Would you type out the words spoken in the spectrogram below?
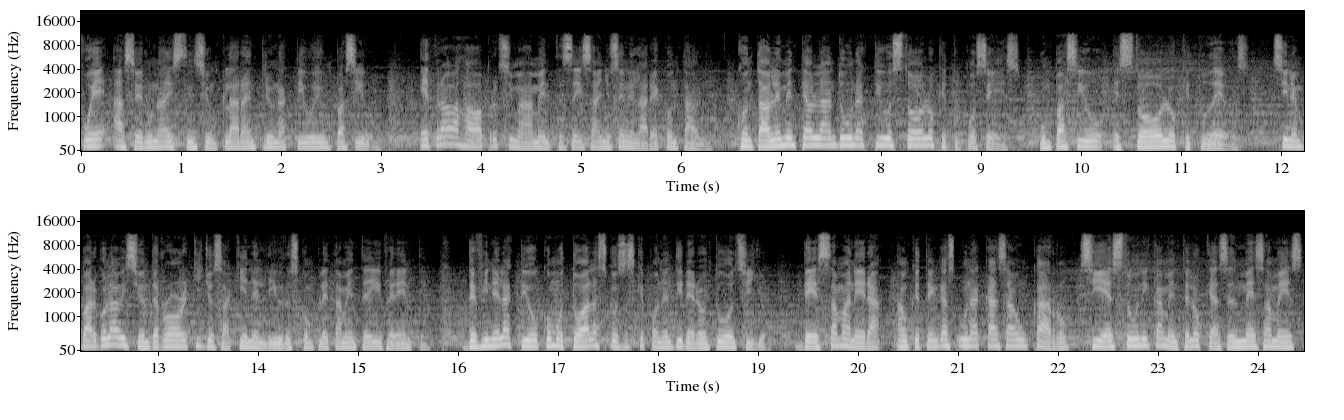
fue hacer una distinción clara entre un activo y un pasivo. He trabajado aproximadamente seis años en el área contable. Contablemente hablando, un activo es todo lo que tú posees, un pasivo es todo lo que tú debes. Sin embargo, la visión de Robert Kiyosaki en el libro es completamente diferente. Define el activo como todas las cosas que ponen dinero en tu bolsillo. De esta manera, aunque tengas una casa o un carro, si esto únicamente lo que haces mes a mes,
